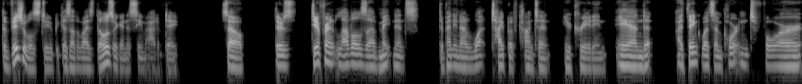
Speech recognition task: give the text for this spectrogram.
The visuals do because otherwise those are going to seem out of date. So there's different levels of maintenance depending on what type of content you're creating. And I think what's important for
